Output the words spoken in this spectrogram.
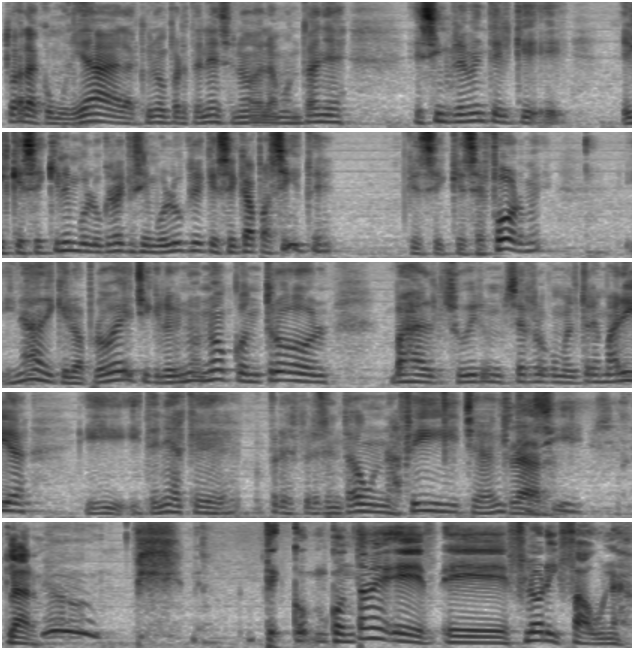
toda la comunidad a la que uno pertenece, ¿no? De la montaña, es, es simplemente el que, el que se quiere involucrar, que se involucre, que se capacite, que se, que se forme, y nada, y que lo aproveche, y que lo, no, no control, vas a subir un cerro como el Tres Marías y, y tenías que pre- presentar una ficha, ¿viste? Claro. Así. Claro. No, Te- con- contame eh, eh, flora y fauna.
